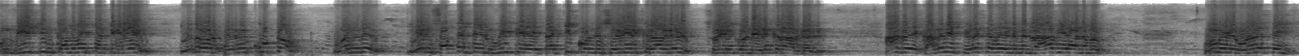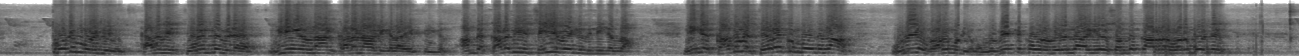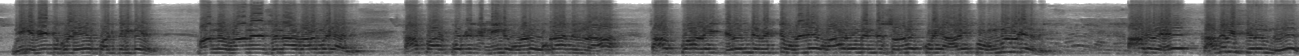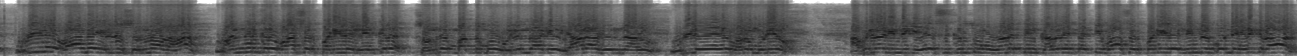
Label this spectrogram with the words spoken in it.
உன் வீட்டின் கதவை தட்டுகிறேன். ஏதோ ஒரு பெரும் கூட்டம் வந்து என் சத்தத்தை வீட்டிலே தட்டி கொண்டு சொல்லியிருக்கிறார்கள் சொல்லிக் கொண்டு இருக்கிறார்கள். ஆகவே கதவை திறக்க வேண்டும் என்ற ஆவியானவர் உங்களுடைய உள்ளத்தை தொடும் பொழுது கதவை திறந்து விட நீங்கள் தான் கடனாளிகளாக இருக்கிறீர்கள் அந்த கடமையை செய்ய வேண்டியது நீங்கள் தான். நீங்க கதவை திறக்கும் போதுதான் உள்ள வர முடியும். உங்க வீட்டுக்கு ஒரு விருந்தாளியோ சொந்தக்காரரோ வரும்போது நீங்க வீட்டுக்குள்ளேயே படுத்துக்கிட்டு வாங்க வாங்கன்னு சொன்னா வர முடியாது. தாப்பால் போட்டுட்டு நீங்க உள்ள உட்கார்ந்துன்னா தாப்பாலை திறந்து விட்டு உள்ளே வாரும் என்று சொல்லக்கூடிய அழைப்பு உங்களுடையது. ஆகவே கதவை திறந்து உள்ளே வாங்க என்று சொன்னாதான் வந்திருக்கிற வாசல் படியில நிற்கிற சொந்த பந்தமோ விருந்தாளியோ யாராக இருந்தாலும் உள்ளே வர முடியும். அப்படிதான் இன்றைக்கு இயேசு கிறிஸ்து உள்ளத்தின் கதவை தட்டி வாசற்படியில நின்று கொண்டு இருக்கிறார்.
